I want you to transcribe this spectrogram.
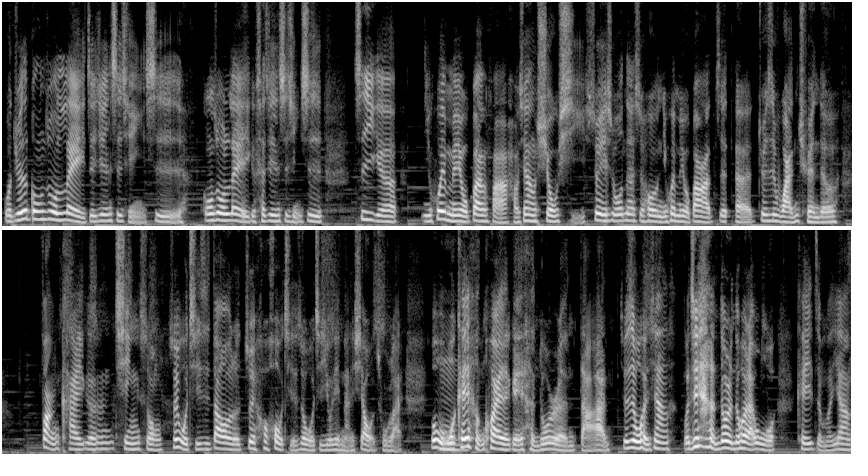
我觉得工作累这件事情是工作累一个这件事情是是一个。你会没有办法，好像休息，所以说那时候你会没有办法，这呃，就是完全的放开跟轻松，所以我其实到了最后后期的时候，我其实有点难笑出来。我、嗯、我可以很快的给很多人答案，就是我很像，我记得很多人都会来问我可以怎么样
